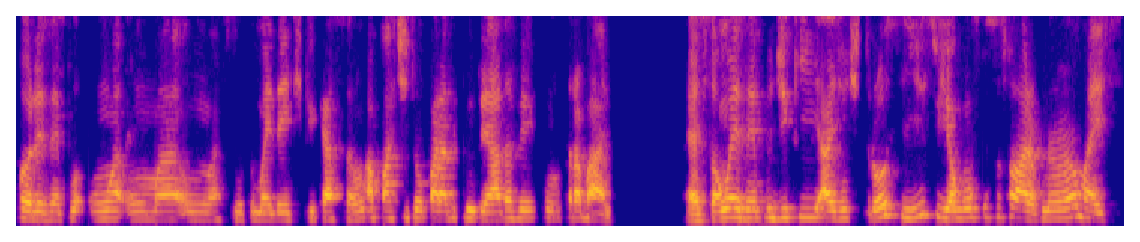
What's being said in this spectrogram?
por exemplo, uma, uma, um assunto, uma identificação a partir de uma parada que não tem nada a ver com o trabalho. É só um exemplo de que a gente trouxe isso e algumas pessoas falaram, não, mas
